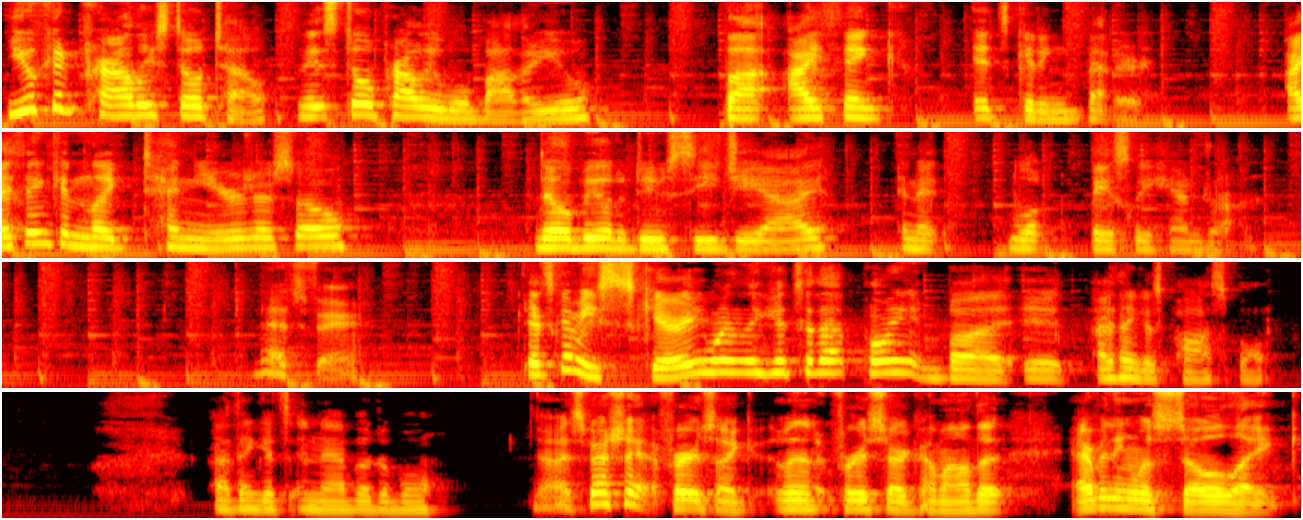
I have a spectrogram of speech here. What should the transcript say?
you could probably still tell and it still probably will bother you but i think it's getting better i think in like 10 years or so they'll be able to do cgi and it look basically hand drawn That's fair. It's gonna be scary when they get to that point but it i think it's possible i think it's inevitable Yeah, especially at first, like when it first started coming out, that everything was so like,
